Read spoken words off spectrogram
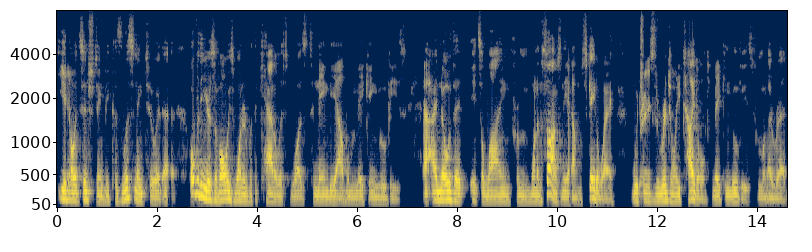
you know, it's interesting because listening to it uh, over the years, I've always wondered what the catalyst was to name the album Making Movies. I know that it's a line from one of the songs in the album, Skate Away, which right. was originally titled Making Movies, from what I read.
